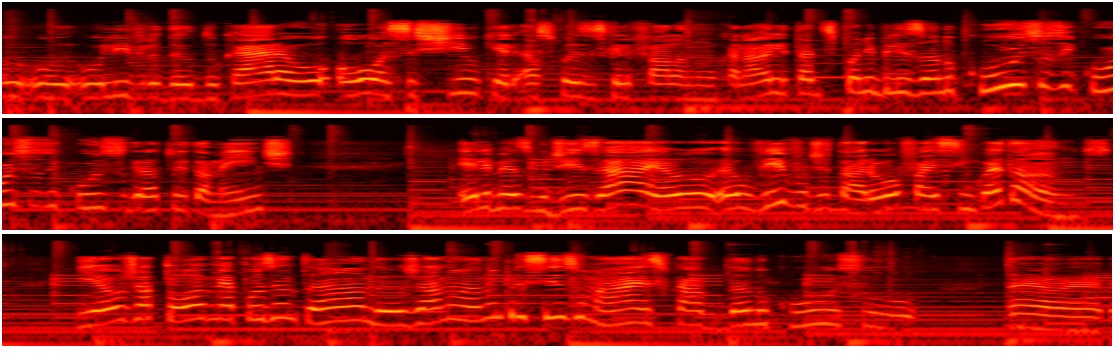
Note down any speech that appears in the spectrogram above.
o, o, o livro do, do cara ou, ou assistir o que ele, as coisas que ele fala no canal. Ele está disponibilizando cursos e cursos e cursos gratuitamente. Ele mesmo diz: Ah, eu, eu vivo de tarô faz 50 anos e eu já estou me aposentando. Eu já não, eu não preciso mais ficar dando curso é,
